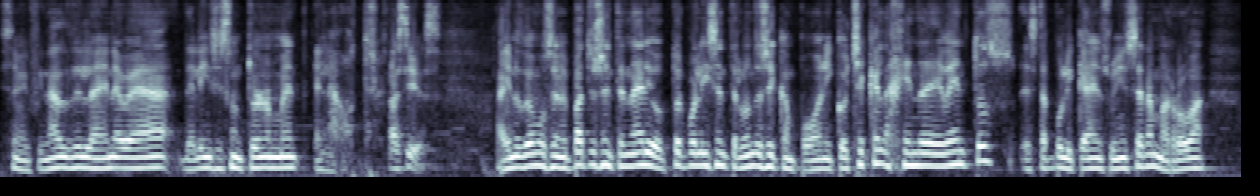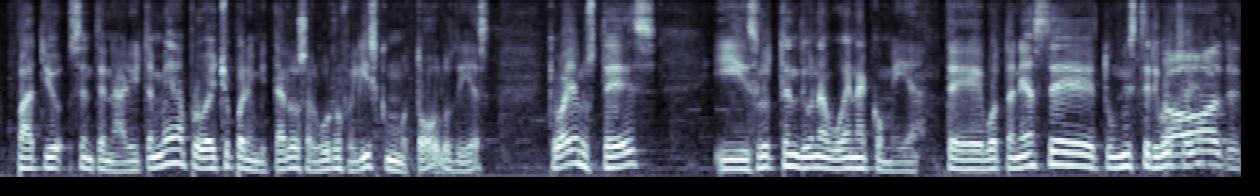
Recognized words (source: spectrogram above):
semifinal de la NBA del In-Season Tournament en la otra. Así es. Ahí nos vemos en el patio centenario, Doctor Paliza entre Londres y Campodónico. Checa la agenda de eventos, está publicada en su Instagram, arroba patio centenario. Y también aprovecho para invitarlos al burro feliz, como todos los días, que vayan ustedes y disfruten de una buena comida. ¿Te botaneaste tu Mystery Box? No, de-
